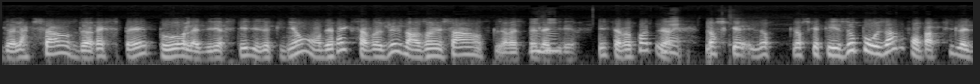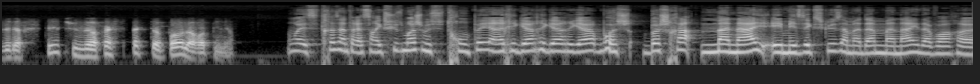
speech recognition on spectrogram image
de l'absence de respect pour la diversité des opinions. On dirait que ça va juste dans un sens, le respect de la mm-hmm. diversité. Ça va pas. Lorsque, lorsque tes opposants font partie de la diversité, tu ne respectes pas leur opinion. Ouais, c'est très intéressant. Excuse-moi, je me suis trompée. Hein. Rigueur, rigueur, rigueur. Bosh, Boshra Manaï et mes excuses à Madame Manaï d'avoir euh,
